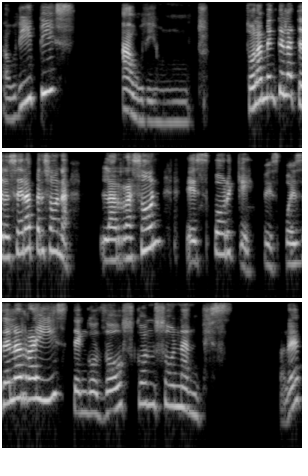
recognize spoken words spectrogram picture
auditis, audiunt. Solamente la tercera persona. La razón es porque después de la raíz tengo dos consonantes. ¿Vale?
